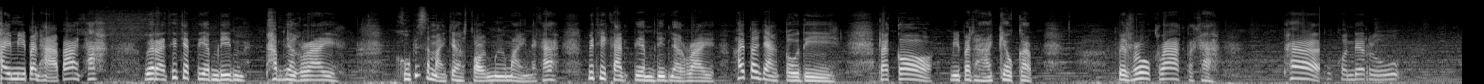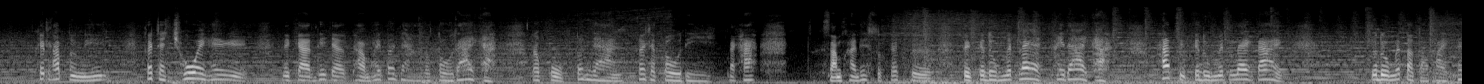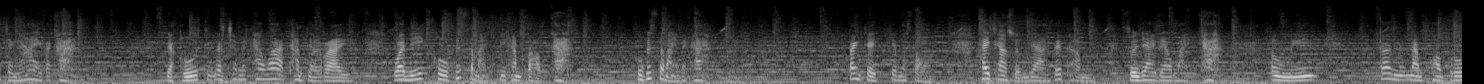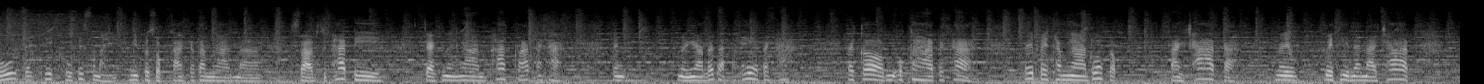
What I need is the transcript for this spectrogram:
ครมีปัญหาบ้างคะ เวลาที่จะเตรียมดินทำอย่างไร ครูพิสมัยจะสอนมือใหม่นะคะ วิธีการเตรียมดินอย่างไร ให้ต้นยางโตดี แล้วก็มีปัญหาเกี่ยวกับเป็นโรครากนะคะ ถ้าทุกคนได้รู้เคล็ดลับตรงนี้ก็จะช่วยให้ในการที่จะทำให้ต้นยางเราโตได้ค่ะ เราปลูกต้นยางก็จะโตดีนะคะสำคัญที่สุดก็คือติดกระดุมเม็ดแรกให้ได้ค่ะ ถ้าติดกระดุมเม็ดแรกได้ กระดุมเม็ดต่อๆไปก็จะง่ายแล้วค่ะ อยากรู้แล้วใช่ไหมคะว่าทำอย่างไร วันนี้ครูพิสมัยมีคำตอบค่ะ ครูพิสมัยนะคะ ตั้งใจที่จะมาสอนให้ชาวสวนยางได้ทำสวนยางแนวใหม่ค่ะ ตรงนี้ก็นำความรู้จากที่ครูพิสมัยมีประสบการณ์การทำงานมา 35 ปี จากหน่วยงานภาครัฐนะคะ เป็นหน่วยงานระดับประเทศนะคะ แล้วก็มีโอกาสนะคะได้ไปทำงานร่วมกับต่างชาติค่ะในเวทีนานาชาติ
